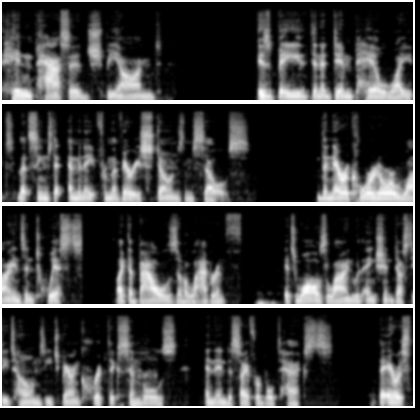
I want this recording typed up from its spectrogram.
hidden passage beyond is bathed in a dim pale light that seems to emanate from the very stones themselves. The narrow corridor winds and twists like the bowels of a labyrinth. Its walls lined with ancient dusty tomes, each bearing cryptic symbols and indecipherable texts. The air is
